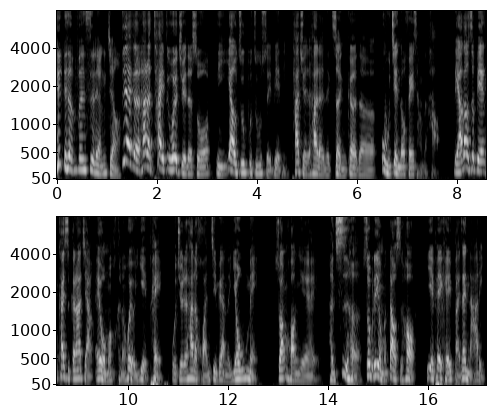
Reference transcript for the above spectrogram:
一人分饰两角。第二个，他的态度会觉得说，你要租不租随便你，他觉得他的整个的物件都非常的好。聊到这边，开始跟他讲，哎，我们可能会有夜配，我觉得它的环境非常的优美，装潢也很适合，说不定我们到时候夜配可以摆在哪里，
